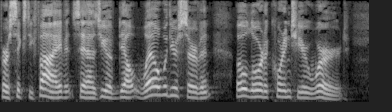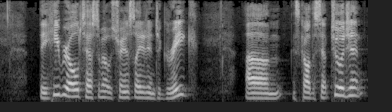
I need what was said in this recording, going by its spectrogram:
verse 65, it says, You have dealt well with your servant, O Lord, according to your word. The Hebrew Old Testament was translated into Greek. Um, it's called the Septuagint.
